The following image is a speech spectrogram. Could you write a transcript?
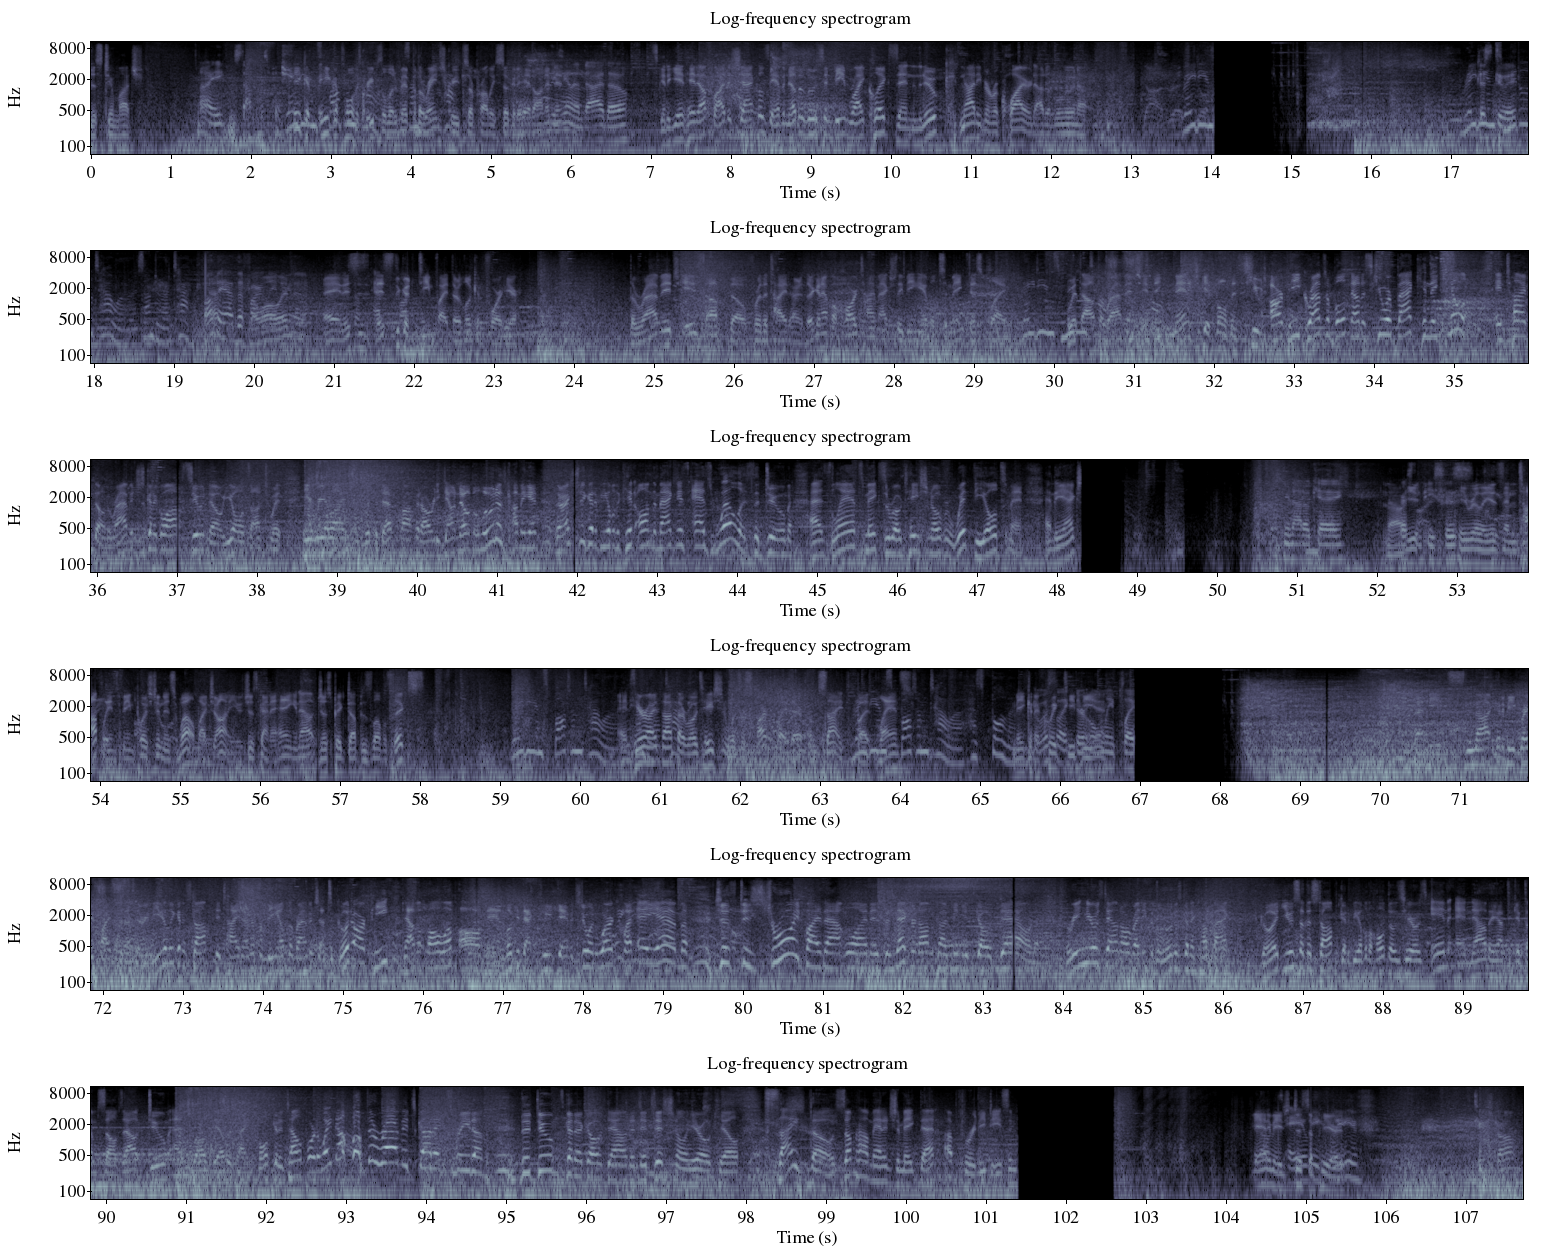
just too much. Oh, he can stop this push. He could he could pull the creeps a little bit, but the range creeps are probably still gonna hit on him. He's gonna die though. it's gonna get hit up by the shackles. They have another Lucent beam, right clicks, and the nuke not even required out of the Luna. Radiant. Radiant's do it. tower is under attack. While they have the fire All lane, in. Hey, this is this is the good team fight they're looking for here. The Ravage is up though for the Tidehunter. They're gonna have a hard time actually being able to make this play without the Ravage. If they can manage to get both, this is huge. RP grabs them both. Now the skewer back. Can they kill him in time though? The Ravage is gonna go off soon. No, he holds onto it. He realizes with the Death Prophet already down. No, the Luna's coming in. They're actually gonna be able to get on the Magnus as well as the Doom as Lance makes the rotation over with the ultimate. And the actually You're not okay. No, Rest he, in pieces. he really is. And top lane's being pushed in as well by Johnny, who's just kind of hanging out, just picked up his level 6. Radiant's bottom tower. And here I under thought that rotation was a smart play there from Scythe, but Radiant's Lance bottom tower has fallen. making a It was quick like TP their in. only play. That means not going to be great fight for them. They're immediately going to stop the Tidehunter from being able to Ravage. That's a good RP. Now the follow-up. Oh, man, look at that cleave damage doing work. But AM just destroyed by that one as the Necronomicon minions go down. Three heroes down already, but the Luna's going to come back. Good use of the stomp. Going to be able to hold those heroes in, and now they have to get themselves out. Doom as well as the other Titans. Both going to teleport away. No, the Ravage got its freedom. The Doom's going to go down. An additional hero kill. Scythe, though, somehow managed to make that a pretty decent. Anti-Mage disappeared. Too strong.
